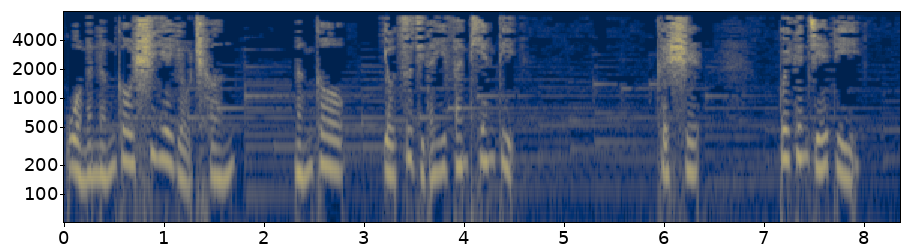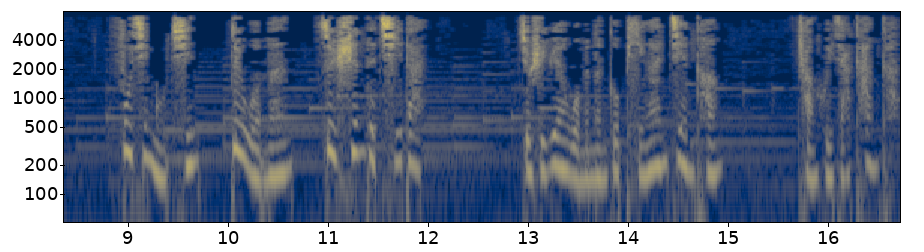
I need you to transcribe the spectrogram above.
我们能够事业有成，能够有自己的一番天地。可是归根结底，父亲母亲对我们最深的期待。就是愿我们能够平安健康，常回家看看。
